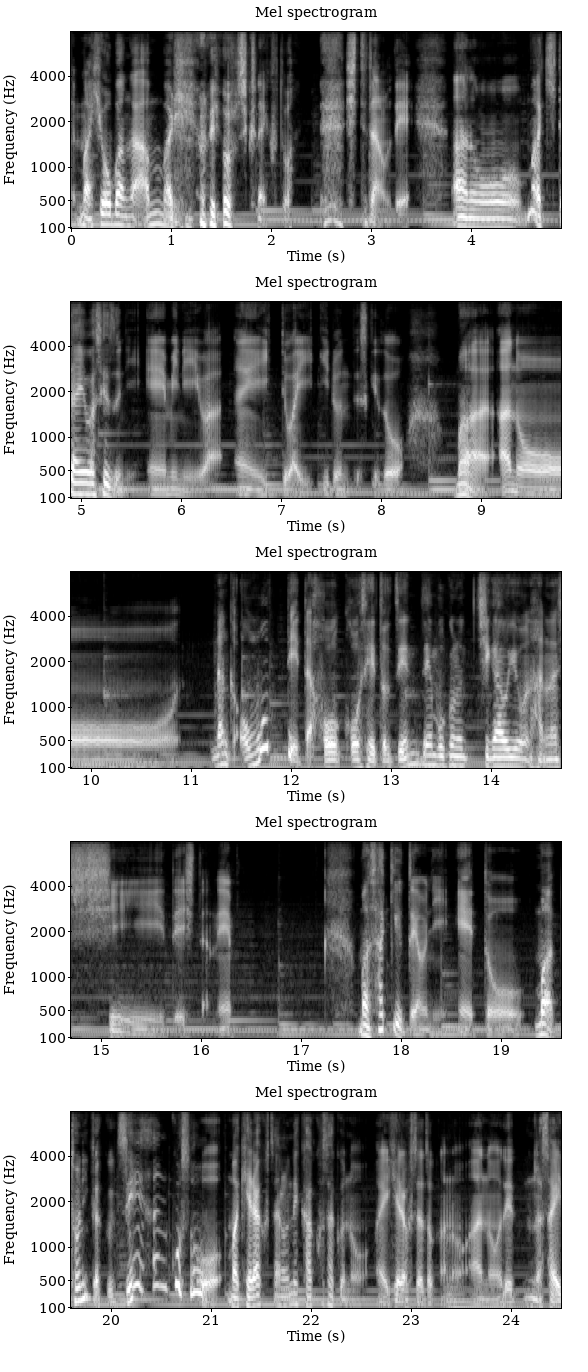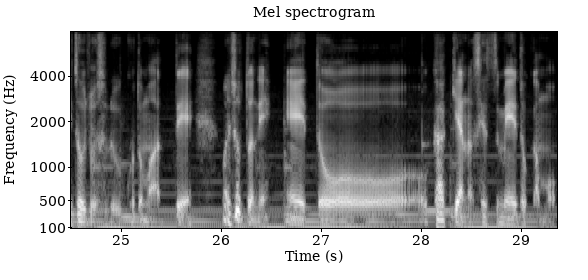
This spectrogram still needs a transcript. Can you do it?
えー、まあ、評判があんまり よろしくないことは 知ってたので、あのー、まあ、期待はせずに、えー、見には、えー、行ってはいるんですけど、まあ、あのー、なんか思っていた方向性と全然僕の違うような話でしたね。まあ、さっき言ったように、えっ、ー、と、まあ、とにかく前半こそ、まあ、キャラクターのね、過去作の、えー、キャラクターとかの、あの、で、が再登場することもあって、まあ、ちょっとね、えっ、ー、と、楽器屋の説明とかも、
